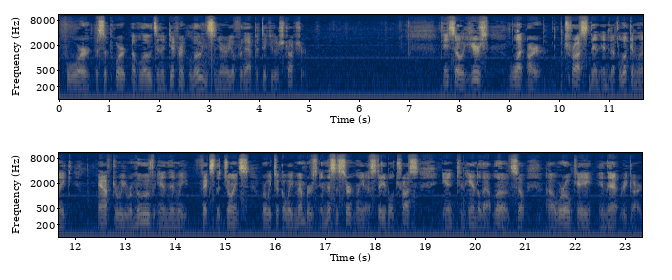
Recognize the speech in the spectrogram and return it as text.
for the support of loads in a different loading scenario for that particular structure. Okay, so here's what our truss then ended up looking like after we remove and then we fix the joints where we took away members and this is certainly a stable truss and can handle that load so uh, we're okay in that regard.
